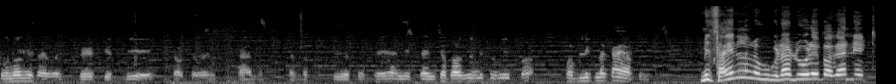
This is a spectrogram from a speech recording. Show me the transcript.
सोनवणे साहेबांची भेट घेतली आहे डॉक्टरांची काय त्यांना आणि त्यांच्या बाजूने तुम्ही पब्लिकला काय आपण मी सांगितलं ना उघडा डोळे बघा नीट.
